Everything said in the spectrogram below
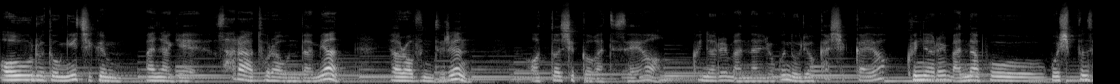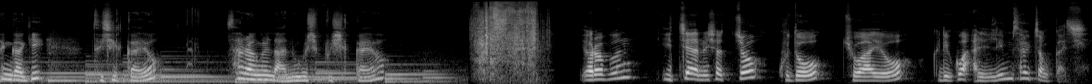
어우루동이 지금 만약에 살아 돌아온다면 여러분들은 어떠실 것 같으세요? 그녀를 만나려고 노력하실까요? 그녀를 만나보고 싶은 생각이 드실까요? 사랑을 나누고 싶으실까요? 여러분 잊지 않으셨죠? 구독, 좋아요, 그리고 알림 설정까지.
